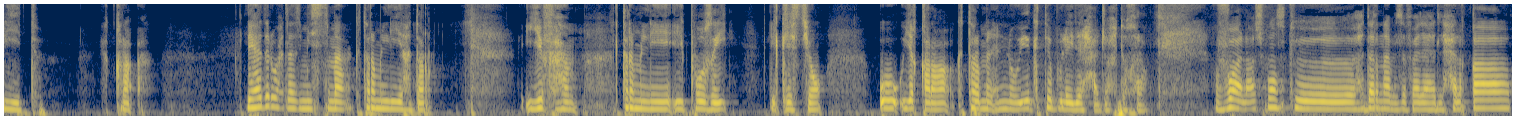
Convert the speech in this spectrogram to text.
ريد. اقرأ. لهذا الواحد لازم يسمع أكثر من اللي يهدر. يفهم أكثر من اللي يبوزي les questions ويقرا أكثر من إنه يكتب ولا يدير حاجة واحدة أخرى. voilà je pense que هضرنا بزاف على هذه الحلقة.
